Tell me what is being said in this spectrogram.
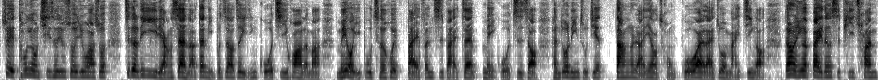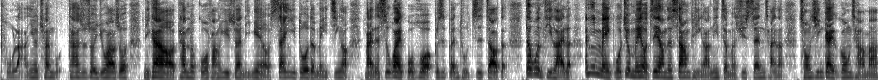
所以通用汽车就说一句话，说这个利益良善啊，但你不知道这已经国际化了吗？没有一部车会百分之百在美国制造，很多零组件当然要从国外来做买进哦。当然，因为拜登是批川普啦，因为川普他是说一句话说，你看哦，他们的国防预算里面有三亿多的美金哦，买的是外国货，不是本。土制造的，但问题来了啊！你美国就没有这样的商品啊？你怎么去生产呢？重新盖个工厂吗？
